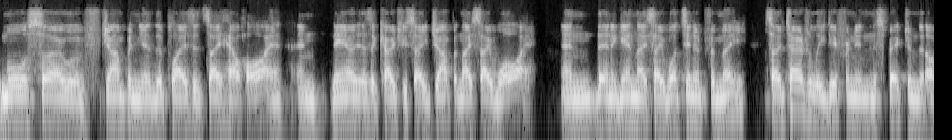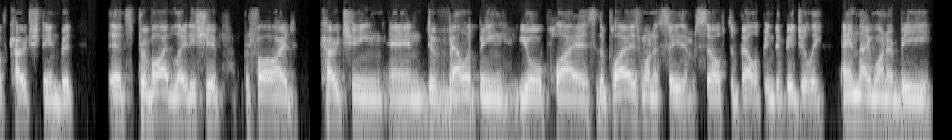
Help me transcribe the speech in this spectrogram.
more so of jumping you the players that say how high and, and now as a coach you say jump and they say why and then again they say what's in it for me. So totally different in the spectrum that i've coached in but it's provide leadership provide coaching and developing your players. The players want to see themselves develop individually and they want to be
